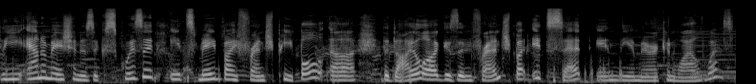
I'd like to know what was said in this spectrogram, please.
The animation is exquisite. It's made by French people. Uh, the dialogue is in French, but it's set in the American Wild West.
